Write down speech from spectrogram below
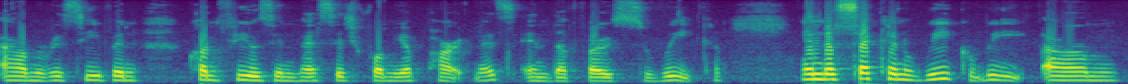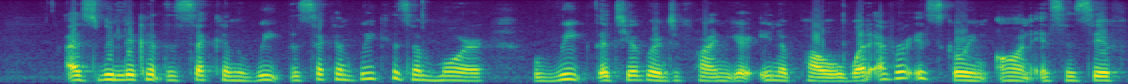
um, receiving confusing message from your partners in the first week. In the second week we um, as we look at the second week the second week is a more week that you're going to find your inner power. Whatever is going on it's as if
